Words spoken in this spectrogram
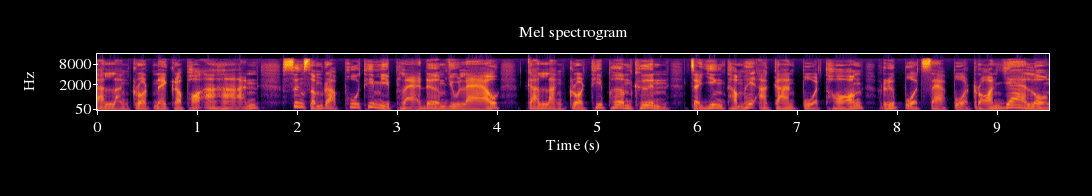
การหลั่งกรดในกระเพาะอาหาร ซึ่งสำหรับผู้ที่มีแผลเดิมอยู่แล้ว การหลั่งกรดที่เพิ่มขึ้น จะยิ่งทำให้อาการปวดท้อง หรือปวดแสบปวดร้อนแย่ลง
